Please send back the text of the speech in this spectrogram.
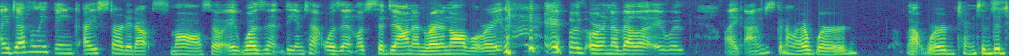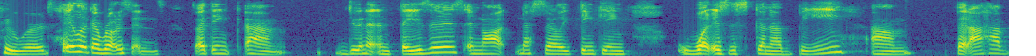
I definitely think I started out small, so it wasn't the intent wasn't let's sit down and write a novel, right? it was or a novella. It was like I'm just gonna write a word. That word turns into two words. Hey, look, I wrote a sentence. So I think um, doing it in phases and not necessarily thinking what is this gonna be. Um, but I have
